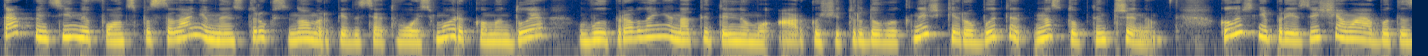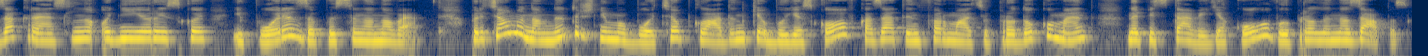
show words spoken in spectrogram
Так, пенсійний фонд з посиланням на інструкцію номер 58 рекомендує виправлення на титульному аркуші трудової книжки робити наступним чином: колишнє прізвище має бути закреслено однією рискою і поряд записано нове. При цьому на внутрішньому боці обкладинки обов'язково вказати інформацію про документ, на підставі якого виправлено запис.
